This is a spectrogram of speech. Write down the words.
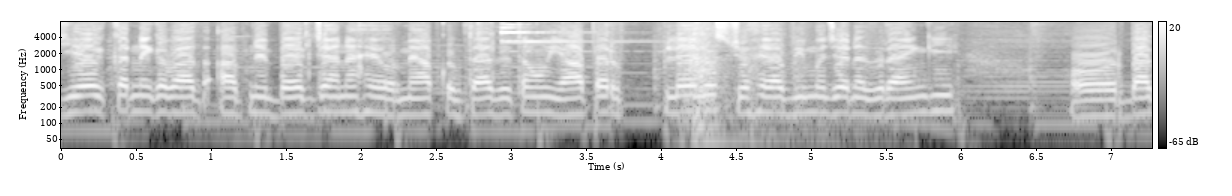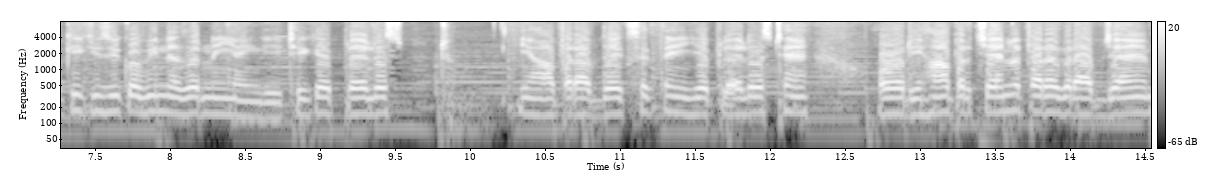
ये करने के बाद आपने बैक जाना है और मैं आपको बता देता हूँ, यहाँ पर प्लेलिस्ट जो है अभी मुझे नज़र आएँगी और बाकी किसी को भी नज़र नहीं आएँगी, ठीक है? प्लेलिस्ट यहाँ पर आप देख सकते हैं, ये प्लेलिस्ट हैं। और यहाँ पर चैनल पर अगर आप जाएँ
